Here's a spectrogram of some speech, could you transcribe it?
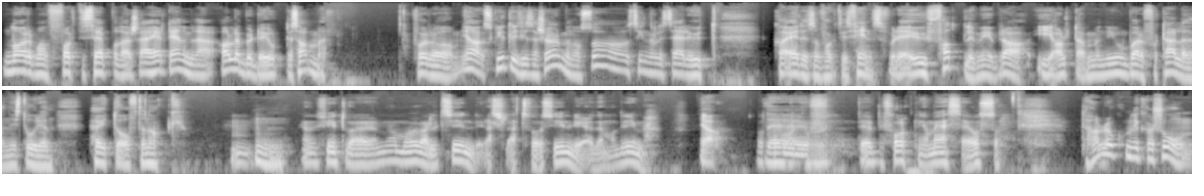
når man faktisk ser på det. her. Så jeg er helt enig med deg. Alle burde gjort det samme. For å ja, skryte litt i seg sjøl, men også signalisere ut hva er det som faktisk finnes. For det er ufattelig mye bra i Alta, men vi må bare fortelle den historien høyt og ofte nok. Mm. Mm. Ja, det er fint å være, Man må jo være litt synlig, rett og slett, for å synliggjøre det man driver med. Ja, Og Det- får jo det befolkninga med seg også. Det handler om kommunikasjon,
